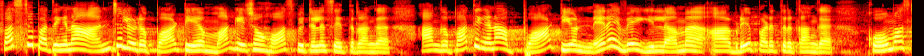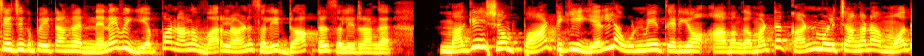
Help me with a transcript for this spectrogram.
ஃபஸ்ட்டு பார்த்தீங்கன்னா அஞ்சலியோட பாட்டியை மகேஷும் ஹாஸ்பிட்டலில் சேர்த்துறாங்க. அங்கே பார்த்தீங்கன்னா பாட்டியும் நினைவே இல்லாமல் அப்படியே படுத்திருக்காங்க. கோமா ஸ்டேஜுக்கு போயிட்டாங்க. நினைவு எப்போனாலும் வரலான்னு சொல்லி டாக்டர் சொல்லிடுறாங்க. மகேஷும் பாட்டிக்கு எல்லா உண்மையும் தெரியும். அவங்க மட்டும் கண் முழிச்சாங்கன்னா மொத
